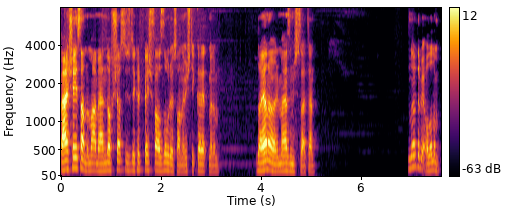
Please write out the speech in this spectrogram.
Ben şey sandım abi Hand of Shots %45 fazla vuruyor sandım hiç dikkat etmedim. Dayana ölmezmiş zaten. Bunları da bir alalım.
